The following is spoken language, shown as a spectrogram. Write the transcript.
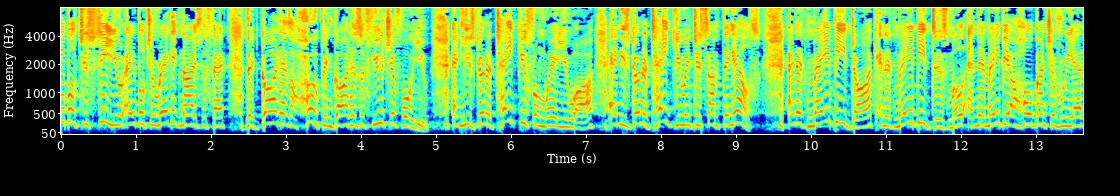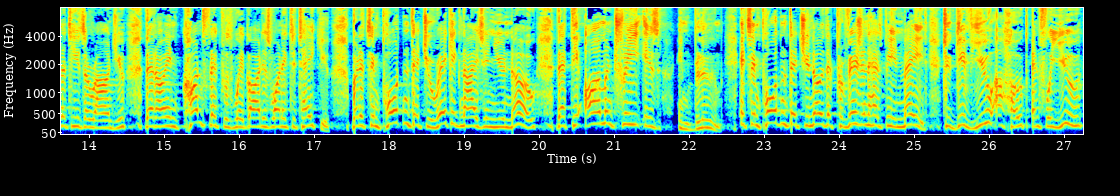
able able to see, you're able to recognize the fact that God has a hope and God has a future for you. And He's going to take you from where you are and He's going to take you into something else. And it may be dark and it may be dismal and there may be a whole bunch of realities around you that are in conflict with where God is wanting to take you. But it's important that you recognize and you know that the almond tree is in bloom. It's important that you know that provision has been made to give you a hope and for you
